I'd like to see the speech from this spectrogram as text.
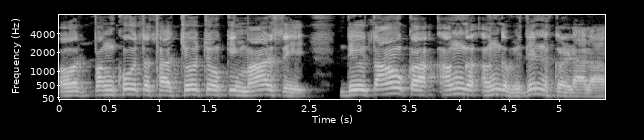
और पंखों तथा चोचों की मार से देवताओं का अंग अंग विदिन्न कर डाला।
